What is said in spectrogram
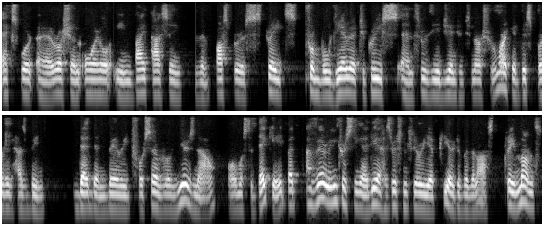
export uh, Russian oil in bypassing the Bosporus Straits from Bulgaria to Greece and through the Aegean international market. This project has been dead and buried for several years now, almost a decade. But a very interesting idea has recently reappeared over the last three months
